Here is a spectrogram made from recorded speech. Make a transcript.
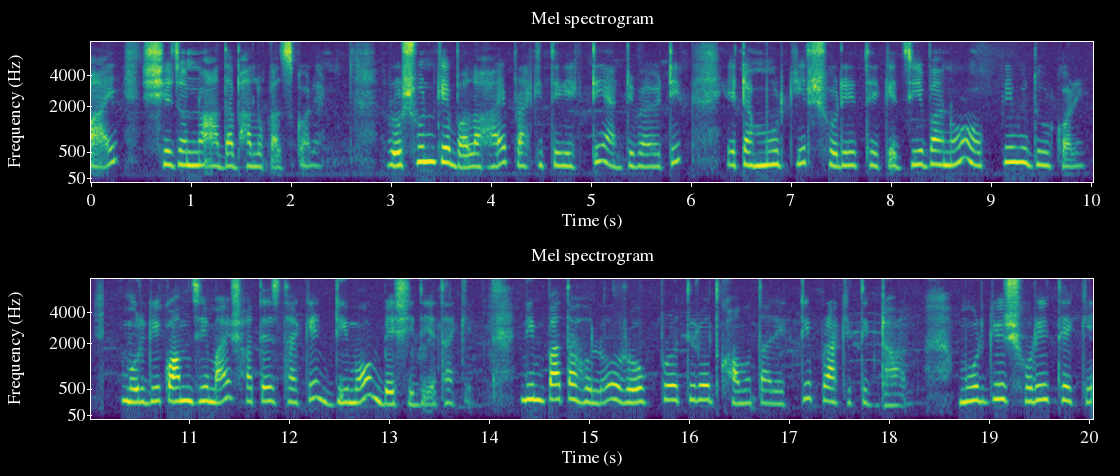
পায়, সেজন্য আদা ভালো কাজ করে। রসুনকে বলা হয় প্রাকৃতিক একটি অ্যান্টিবায়োটিক। এটা মুরগির শরীর থেকে জীবাণু ও কৃমি দূর করে। মুরগি কম ঝিমায়, সতেজ থাকে, ডিমও বেশি দিয়ে থাকে। নিম পাতা হলো রোগ প্রতিরোধ ক্ষমতার একটি প্রাকৃতিক ঢাল। মুরগির শরীর থেকে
